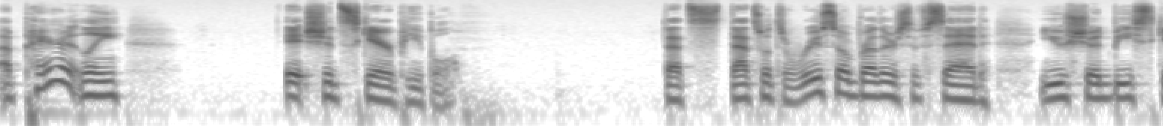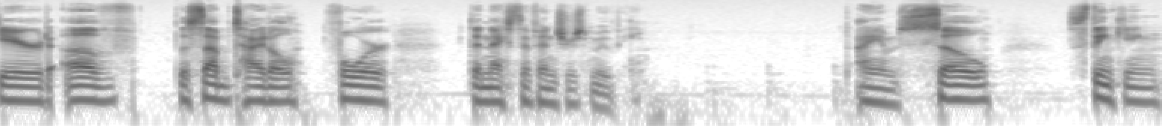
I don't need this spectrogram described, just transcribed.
apparently it should scare people. That's that's what the Russo brothers have said. You should be scared of the subtitle for the next Avengers movie. I am so stinking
